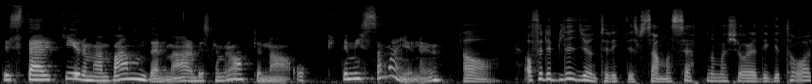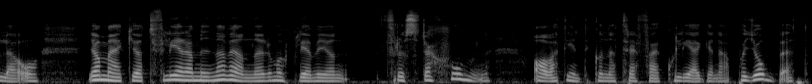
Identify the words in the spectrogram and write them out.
Det stärker ju de här banden med arbetskamraterna och det missar man ju nu. Ja. ja, för det blir ju inte riktigt på samma sätt när man kör det digitala. Och jag märker ju att flera av mina vänner de upplever ju en frustration av att inte kunna träffa kollegorna på jobbet.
